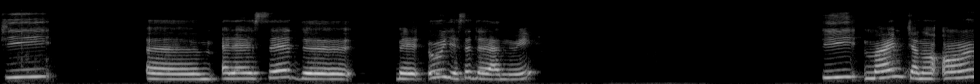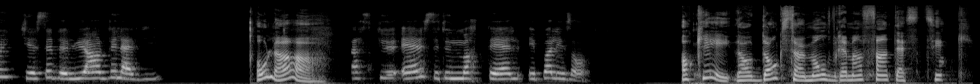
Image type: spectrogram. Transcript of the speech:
Puis euh, elle essaie de. Ben, eux, ils essaient de la nuire. Puis même qu'il y en a un qui essaie de lui enlever la vie Oh là! parce que elle, c'est une mortelle et pas les autres. OK. Donc, donc c'est un monde vraiment fantastique.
